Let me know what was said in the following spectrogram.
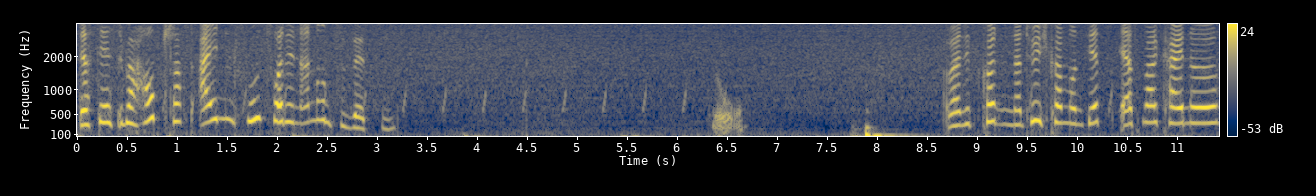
Dass der es überhaupt schafft, einen Fuß vor den anderen zu setzen. So. Aber jetzt könnten, natürlich können wir uns jetzt erstmal keine,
